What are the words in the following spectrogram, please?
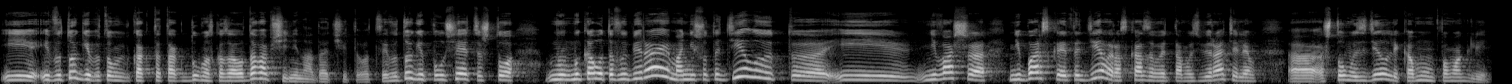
И, и в итоге потом как-то так Дума сказала, да вообще не надо отчитываться. И в итоге получается, что мы, мы кого-то выбираем, они что-то делают, э, и не ваше, не барское это дело рассказывать там избирателям, что мы сделали, кому мы помогли.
